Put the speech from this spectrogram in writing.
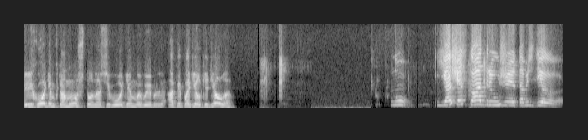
Переходим к тому, что на сегодня мы выбрали. А ты поделки делала? Ну, я сейчас кадры уже там сделала.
